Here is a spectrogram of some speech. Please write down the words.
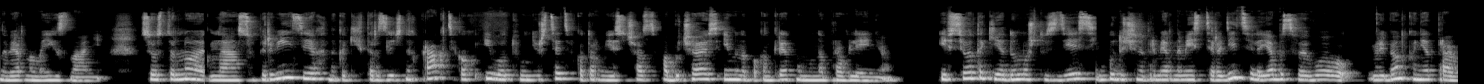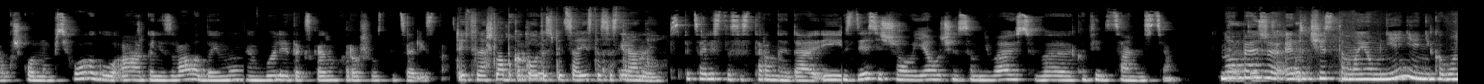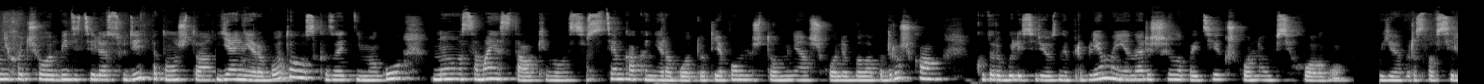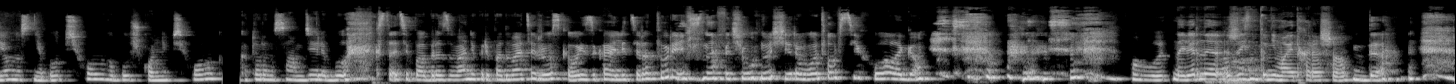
наверное, моих знаний. Все остальное на супервизиях, на каких-то различных практиках. И вот в университете, в котором я сейчас обучаюсь именно по конкретному направлению. И все-таки я думаю, что здесь, будучи, например, на месте родителя, я бы своего ребенка не отправила к школьному психологу, а организовала бы ему более, так скажем, хорошего специалиста. То есть ты нашла бы какого-то специалиста со стороны? Специалиста со стороны, да. И здесь еще я очень сомневаюсь в конфиденциальности. Но да, опять же, это чисто мое мнение, никого не хочу обидеть или осудить, потому что я не работала, сказать не могу, но сама я сталкивалась с тем, как они работают. Я помню, что у меня в школе была подружка, у которой были серьезные проблемы, и она решила пойти к школьному психологу. Я выросла в селе, у нас не было психолога, был школьный психолог, который на самом деле был, кстати, по образованию преподаватель русского языка и литературы. Я не знаю, почему он вообще работал психологом. Вот. Наверное, жизнь понимает хорошо. Да.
